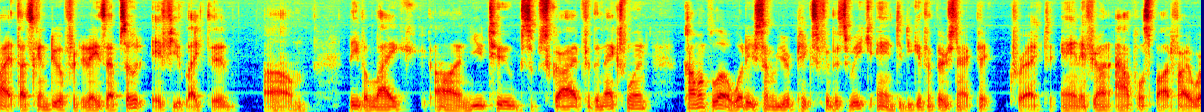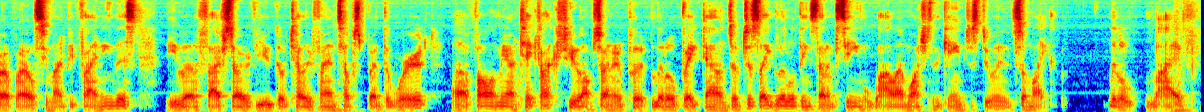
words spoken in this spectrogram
All right, that's going to do it for today's episode. If you liked it, um, leave a like on YouTube, subscribe for the next one. Comment below what are some of your picks for this week, and did you get the Thursday night pick correct? And if you're on Apple, Spotify, wherever else you might be finding this, leave a five star review. Go tell your friends, help spread the word. Uh, follow me on TikTok too. I'm starting to put little breakdowns of just like little things that I'm seeing while I'm watching the game, just doing some like little live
